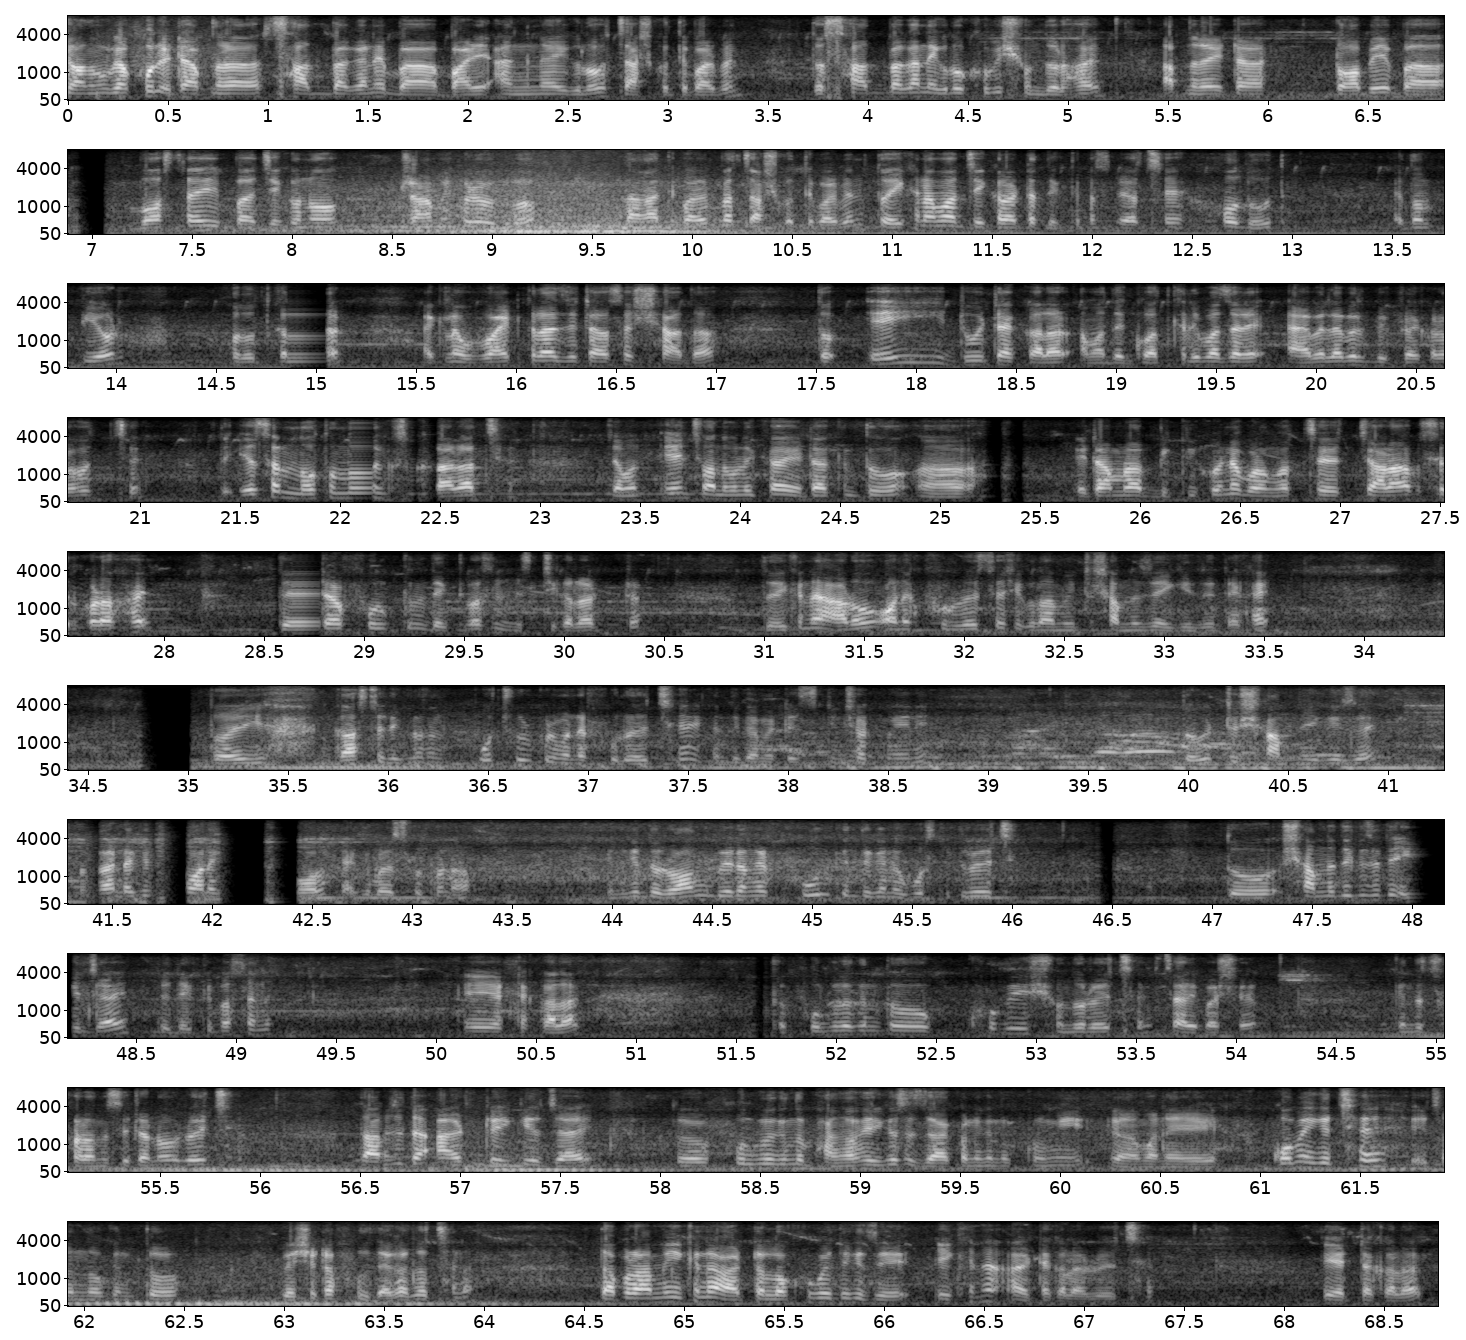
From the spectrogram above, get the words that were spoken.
চন্দ্রমুখা ফুল এটা আপনারা ছাদ বাগানে বা বাড়ি আঙিনা এগুলো চাষ করতে পারবেন। তো ছাদ বাগানে এগুলো খুবই সুন্দর হয়। আপনারা এটা টবে বা বস্তায় বা যে কোনো ড্রামে করে ওগুলো লাগাতে পারবেন বা চাষ করতে পারবেন। তো এখানে আমার যে কালারটা দেখতে পাচ্ছেন এটা হচ্ছে হলুদ একদম পিওর হলুদ কালার এখানে হোয়াইট কালার যেটা আছে সাদা। তো এই দুইটা কালার আমাদের গদখালি বাজারে অ্যাভেলেবেল বিক্রয় করা হচ্ছে। তো এছাড়া নতুন নতুন কিছু কালার আছে, যেমন এই চন্দ্রমল্লিকা, এটা কিন্তু এটা আমরা বিক্রি করি না, বরং হচ্ছে চারা সেল করা হয়। তো এটা ফুল কিন্তু দেখতে পাচ্ছেন মিষ্টি কালারটা তো এখানে আরও অনেক ফুল রয়েছে, সেগুলো আমি একটু সামনে যাই এগিয়ে যেয়ে দেখাই। তো এই গাছটা দেখতে পাচ্ছেন প্রচুর পরিমাণে ফুল হয়েছে, এখান থেকে আমি একটা স্ক্রিনশট নিয়ে নিই। তো একটু সামনে এগিয়ে যাই। বাগানটা কিন্তু অনেক বড়, একেবারে ছোট না। কিন্তু রং বেরঙের ফুল কিন্তু এখানে উপস্থিত রয়েছে। তো সামনের দিকে যদি এগিয়ে যায় তো দেখতে পাচ্ছেন এই একটা কালার তো ফুলগুলো কিন্তু খুবই সুন্দর রয়েছে চারিপাশে, কিন্তু ছড়ানো ছিটানো রয়েছে। তো আমি যদি আর্টটা এগিয়ে যাই, তো ফুলগুলো কিন্তু ভাঙা হয়ে গেছে, যার কারণে কিন্তু কমে মানে কমে গেছে এই জন্য কিন্তু বেশি একটা ফুল দেখা যাচ্ছে না। তারপর আমি এখানে আর্টটা লক্ষ্য করে দেখি যে এখানে আরেকটা কালার রয়েছে, এই একটা কালার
